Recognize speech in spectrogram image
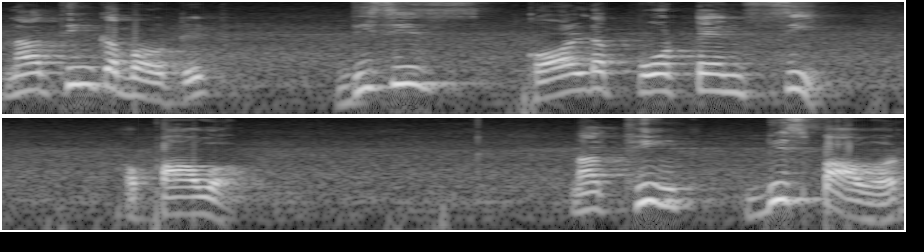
Now think about it. This is called a potency, a power. Now think this power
